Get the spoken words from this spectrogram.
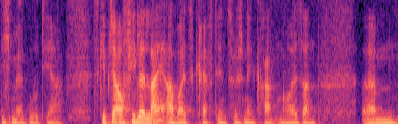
nicht mehr gut. Ja, es gibt ja auch viele Leiharbeitskräfte inzwischen in Krankenhäusern. Ähm,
